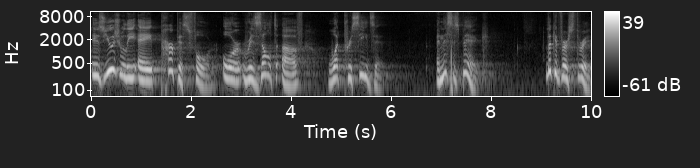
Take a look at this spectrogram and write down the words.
is usually a purpose for or result of what precedes it. And this is big. Look at verse 3.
